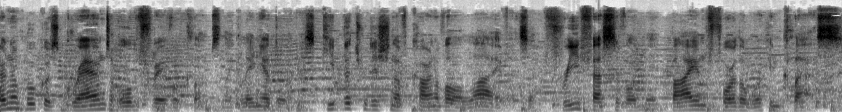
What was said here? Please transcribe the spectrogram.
Pernambuco's grand old frevo clubs like Lenhadores keep the tradition of carnival alive as a free festival made by and for the working class.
